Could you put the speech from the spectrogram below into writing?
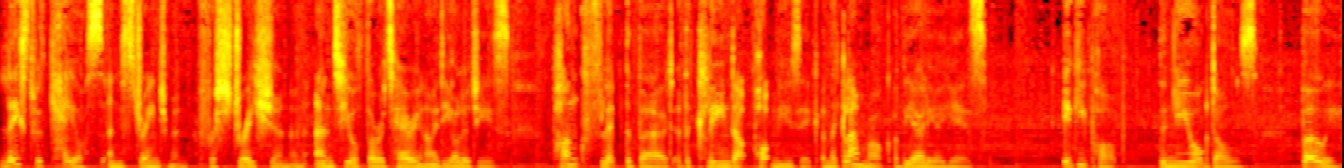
Laced with chaos and estrangement, frustration, and anti authoritarian ideologies, punk flipped the bird at the cleaned up pop music and the glam rock of the earlier years. Iggy Pop, the New York Dolls, Bowie,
